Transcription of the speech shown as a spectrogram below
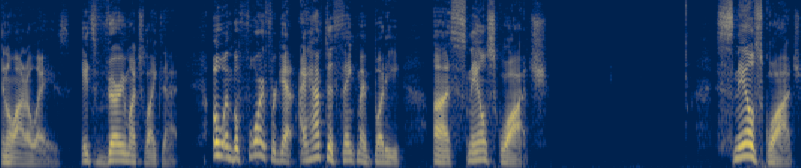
in a lot of ways. It's very much like that. Oh, and before I forget, I have to thank my buddy uh, Snail Squatch. Snail Squatch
